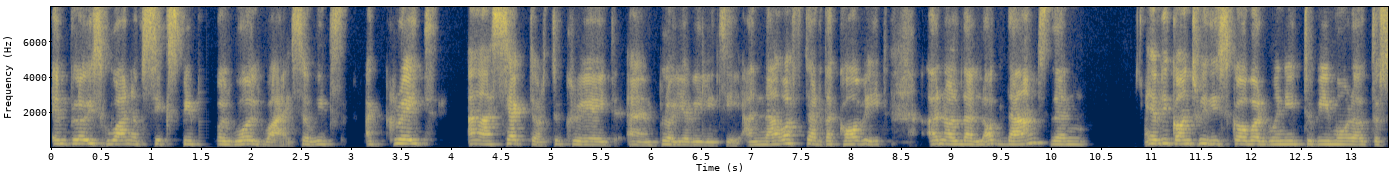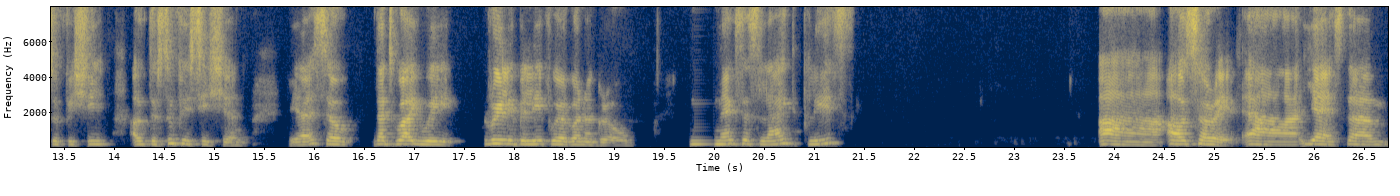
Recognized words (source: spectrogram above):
employs one of six people worldwide, so it's a great uh, sector to create employability. And now after the COVID and all the lockdowns, then every country discovered we need to be more autosufficient, autosufficient. Yeah, so that's why we really believe we're going to grow. Next slide, please. Uh, oh, sorry. Uh, yes, the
